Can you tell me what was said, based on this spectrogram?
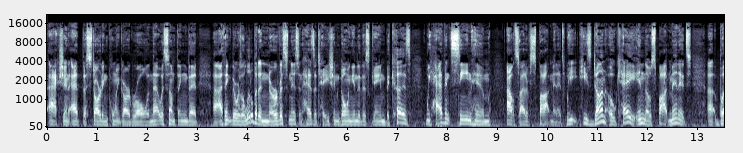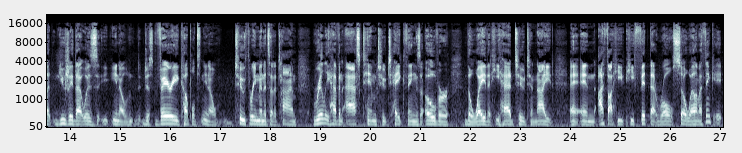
action at the starting point guard role? And that was something that uh, I think there was a little bit of nervousness and hesitation going into this game because we haven't seen him outside of spot minutes. We he's done okay in those spot minutes, uh, but usually that was you know just very couple you know two three minutes at a time. Really haven't asked him to take things over the way that he had to tonight, and, and I thought he he fit that role so well, and I think it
